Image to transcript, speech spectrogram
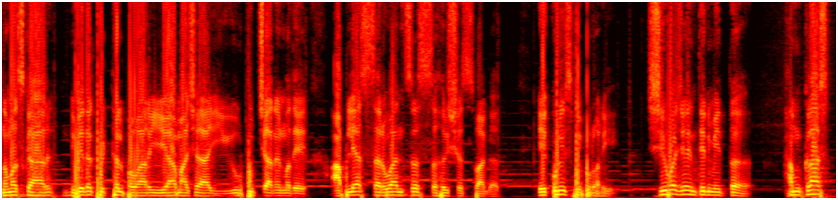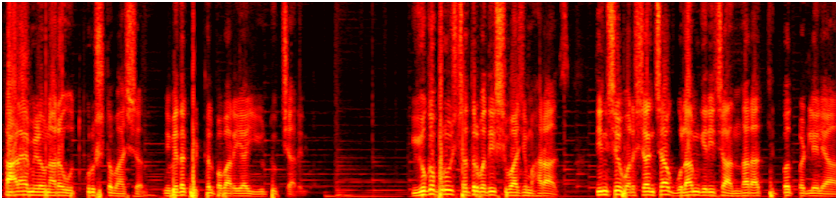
नमस्कार निवेदक विठ्ठल पवार या माझ्या युट्यूब चॅनलमध्ये आपल्या सर्वांचं सहर्ष स्वागत. एकोणीस फेब्रुवारी शिवजयंतीनिमित्त हमखास टाळ्या मिळवणारं उत्कृष्ट भाषण निवेदक विठ्ठल पवार या युट्यूब चॅनल युगपुरुष छत्रपती शिवाजी महाराज तीनशे वर्षांच्या गुलामगिरीच्या अंधारात खितपत पडलेल्या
